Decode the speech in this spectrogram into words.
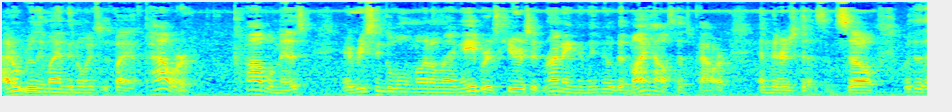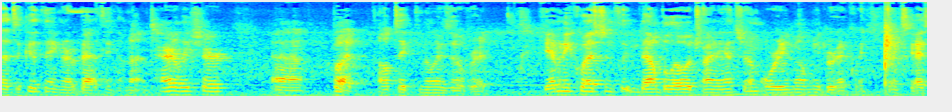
I don't really mind the noise if i have power. Problem is every single one of my neighbors hears it running and they know that my house has power and theirs doesn't. So whether that's a good thing or a bad thing, I'm not entirely sure, uh, but I'll take the noise over it. If you have any questions, leave them down below. I'll try and answer them or email me directly. Thanks, guys.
